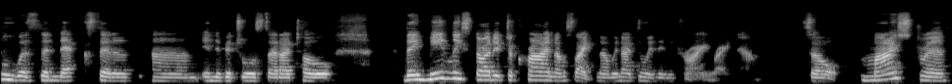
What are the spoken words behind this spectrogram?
who was the next set of um, individuals that i told they immediately started to cry and i was like no we're not doing any crying right now. So my strength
